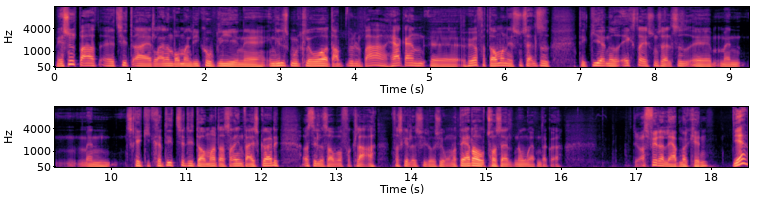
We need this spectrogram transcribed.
Men jeg synes bare øh, tit, der er et eller andet, hvor man lige kunne blive en, øh, en lille smule klogere. Der vil bare her gerne øh, høre fra dommerne. Jeg synes altid, det giver noget ekstra. Jeg synes altid, øh, man, man skal give kredit til de dommer, der så rent faktisk gør det, og stiller sig op og forklarer forskellige situationer. Det er der jo trods alt nogle af dem, der gør. Det er også fedt at lære dem at kende. Ja,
